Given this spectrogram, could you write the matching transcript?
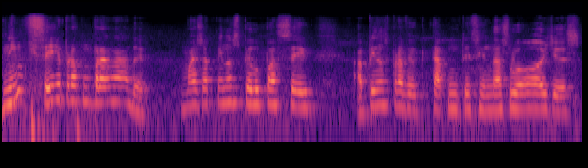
nem que seja para comprar nada, mas apenas pelo passeio, apenas para ver o que está acontecendo nas lojas,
